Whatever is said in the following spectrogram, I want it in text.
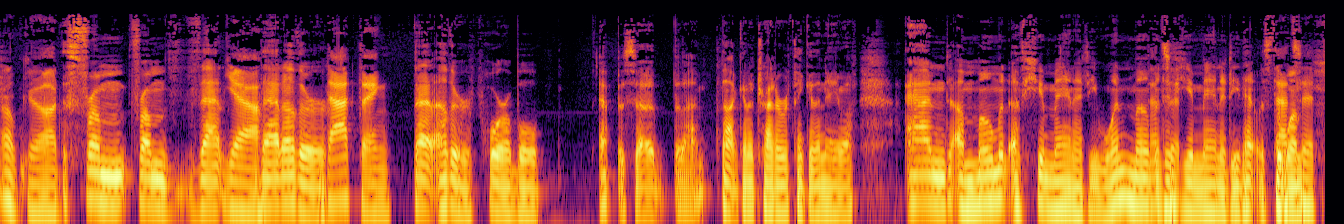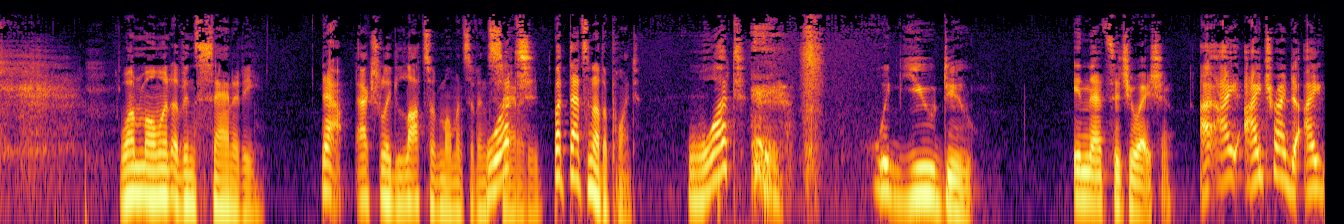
Oh God, From from that Yeah. that other that thing. that other horrible episode that I'm not going to try to think of the name of. And a moment of humanity, one moment That's of it. humanity. That was the That's one. it. One moment of insanity. Now, Actually, lots of moments of insanity. But that's another point. what would you do in that situation? I, I, I tried to, I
